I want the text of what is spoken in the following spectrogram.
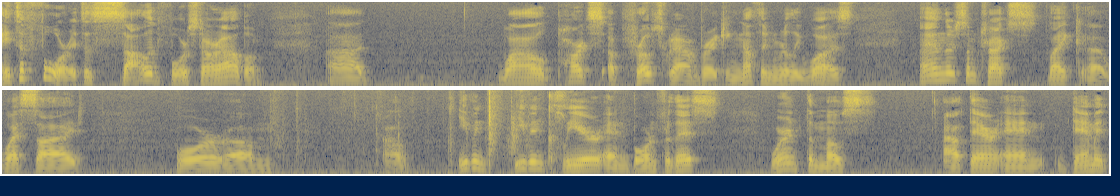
It's a four. It's a solid four star album. Uh, while parts approached groundbreaking, nothing really was. And there's some tracks like uh, West Side or um, oh, even even Clear and Born for This weren't the most out there. And damn it,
